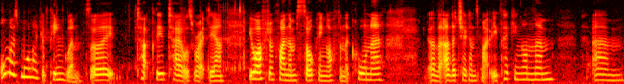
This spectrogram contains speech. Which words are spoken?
almost more like a penguin. So they tuck their tails right down. You'll often find them sulking off in the corner, or the other chickens might be picking on them. Um,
